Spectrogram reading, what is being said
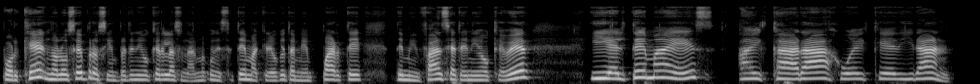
¿Por qué? No lo sé, pero siempre he tenido que relacionarme con este tema. Creo que también parte de mi infancia ha tenido que ver. Y el tema es, al carajo el que dirán.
